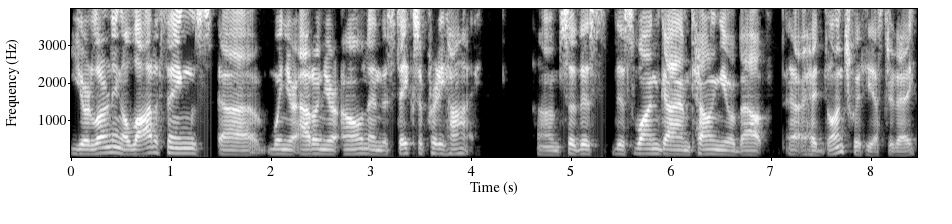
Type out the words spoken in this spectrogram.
you're learning a lot of things uh, when you're out on your own, and the stakes are pretty high. Um, so this this one guy I'm telling you about, uh, I had lunch with yesterday.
